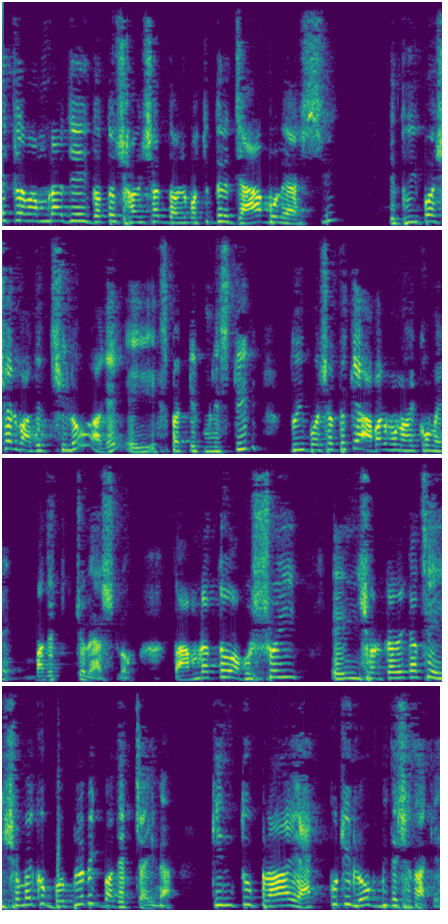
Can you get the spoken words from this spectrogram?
দেখলাম আমরা যে গত ছয় সাত, দশ বছর ধরে যা বলে আসছি দুই পয়সার বাজেট ছিল আগে এই এক্সপেক্টেড মিনিস্ট্রির দুই পয়সা থেকে আবার মনে হয় কমে বাজেট চলে আসলো। তো আমরা তো অবশ্যই এই সরকারের কাছে এই সময় খুব বৈপ্লবিক বাজেট চাই না। কিন্তু প্রায় এক কোটি লোক বিদেশে থাকে।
